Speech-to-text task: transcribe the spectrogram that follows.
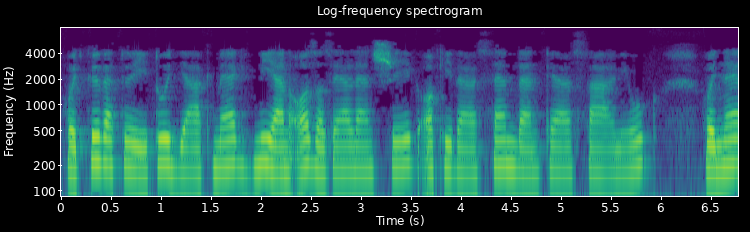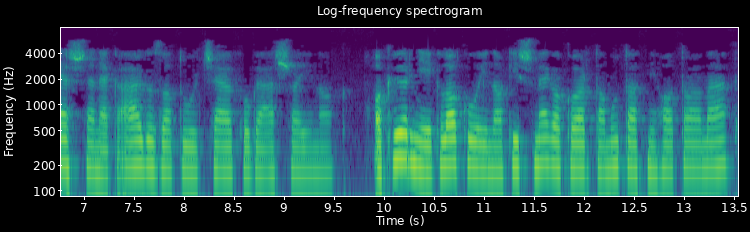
hogy követői tudják meg, milyen az az ellenség, akivel szemben kell szállniuk, hogy ne essenek áldozatul cselfogásainak. A környék lakóinak is meg akarta mutatni hatalmát,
